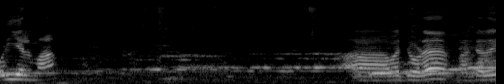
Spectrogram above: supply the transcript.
ஒடியல்மா ஆஹ் அவற்றோட மற்றது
